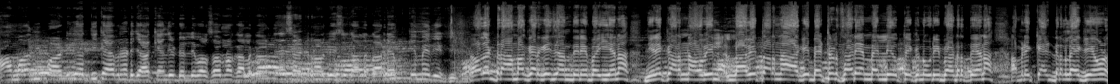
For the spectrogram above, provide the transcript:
ਆਮ ਆਦਮੀ ਪਾਰਟੀ ਦੇ ਅੱਧੀ ਕੈਬਨਿਟ ਜਾ ਕੇ ਆਂਦੀ ਡੱਲੇਵਾਲ ਸਾਹਿਬ ਨਾਲ ਗੱਲ ਕਰਦੇ ਨੇ ਸੈਂਟਰ ਨਾਲ ਵੀ ਅਸੀਂ ਗੱਲ ਕਰ ਰਹੇ ਹਾਂ ਕਿਵੇਂ ਦੇਖਦੇ ਹੋ? ਉਹਦਾ ਡਰਾਮਾ ਕਰਕੇ ਜਾਂਦੇ ਨੇ ਬਾਈ ਹੈ ਨਾ ਜਿਹਨੇ ਕਰਨਾ ਹੋਵੇ ਲਾਵੇ ਧਰਨਾ ਆ ਕੇ ਬੈਠਣ ਸਾਰੇ ਐਮਐਲਏ ਉੱਤੇ ਕਨੋਰੀ ਬਾਰਡਰ ਤੇ ਹੈ ਨਾ ਆਪਣੇ ਕੈਡਰ ਲੈ ਕੇ ਆਉਣ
